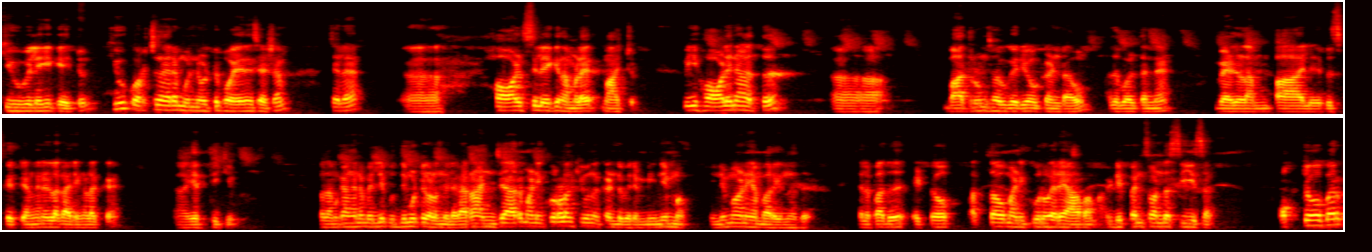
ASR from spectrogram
ക്യൂവിലേക്ക് കയറ്റും. ക്യൂ കുറച്ചു നേരം മുന്നോട്ട് പോയതിനു ശേഷം ചില ഹാൾസിലേക്ക് നമ്മളെ മാറ്റും. ഈ ഹാളിനകത്ത് ബാത്റൂം സൗകര്യമൊക്കെ ഉണ്ടാവും. അതുപോലെ തന്നെ വെള്ളം പാൽ ബിസ്ക്കറ്റ് അങ്ങനെയുള്ള കാര്യങ്ങളൊക്കെ എത്തിക്കും. അപ്പൊ നമുക്ക് അങ്ങനെ വലിയ ബുദ്ധിമുട്ടുകളൊന്നുമില്ല. കാരണം അഞ്ചാറ് മണിക്കൂറോളം ക്യൂ നിൽക്കേണ്ടി വരും മിനിമം. മിനിമം ആണ് ഞാൻ പറയുന്നത്. ചിലപ്പോൾ അത് എട്ടോ പത്തോ മണിക്കൂർ വരെ ആവാം. Depends on the season October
